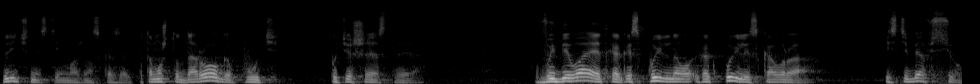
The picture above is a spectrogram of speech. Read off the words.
личностей, можно сказать. Потому что дорога, путь, путешествие – выбивает, как из пыльного, как пыль из ковра, из тебя все.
